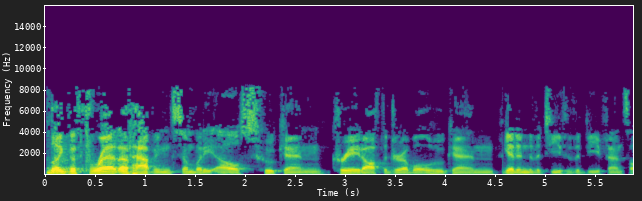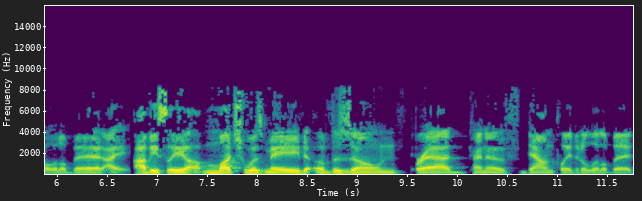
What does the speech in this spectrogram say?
Like the threat of having somebody else who can create off the dribble, who can get into the teeth of the defense a little bit. I obviously uh, much was made of the zone. Brad kind of downplayed it a little bit.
